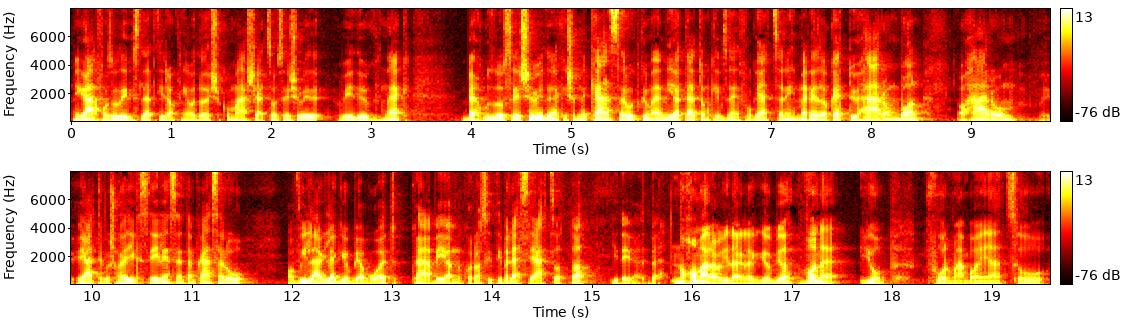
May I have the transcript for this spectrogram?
Még Áfozó Davis lehet kirakni oda, és akkor más játszó szélsővédőknek, behúzó szélsővédőnek, és ennek Cancelót kömmel miatt el tudom képzelni, hogy fog játszani, mert ez a kettő-háromban a három játékosnak egyik szélén szerintem Cancelo a világ legjobbja volt kb. amikor a City-be lesz játszotta, ide jöhet be. Na, ha már a világ legjobbja, van-e jobb formában játszó,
